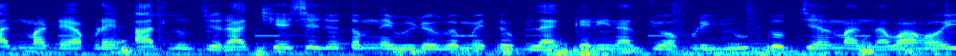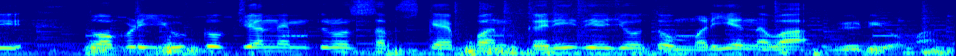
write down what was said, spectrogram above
આજ માટે આપણે આટલું જ રાખીએ છીએ. જો તમને વીડિયો ગમે તો લાઈક કરી નાખજો. આપણી યુટ્યુબ ચેનલમાં નવા હોય તો આપણી યુટ્યુબ ચેનલને મિત્રો સબસ્ક્રાઈબ પણ કરી દેજો. તો મળીએ નવા વિડીયોમાં.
